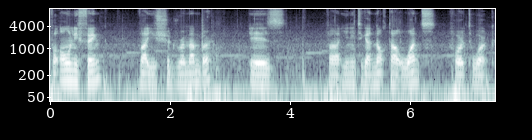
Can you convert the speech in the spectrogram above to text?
the only thing that you should remember is that you need to get knocked out once for it to work.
